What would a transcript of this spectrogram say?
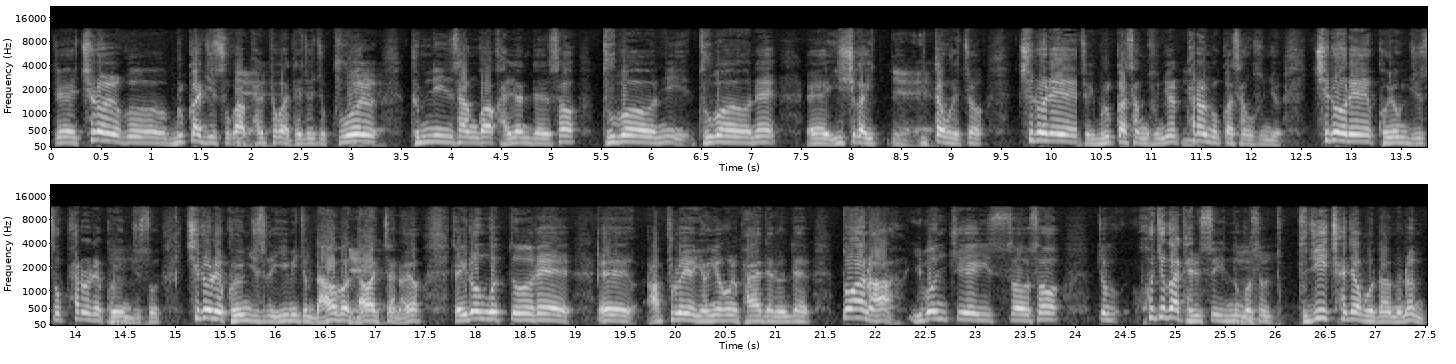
이제 7월 그 물가 지수가 예. 발표가 되죠. 저 9월 금리 인상과 관련돼서 두 번이 두 번의 에, 이슈가 있, 예. 있다고 그랬죠. 7월에 저기 물가 상승률, 8월 물가 상승률, 7월에 고용 지수, 8월에 고용 지수, 7월에 고용 지수는 이미 좀 나와 예. 나왔잖아요. 자, 이런 것들의 에, 앞으로의 영향을 봐야 되는데 또 하나 이번 주에 있어서 좀 호재가 될 수 있는 것을 굳이 찾아보다면은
